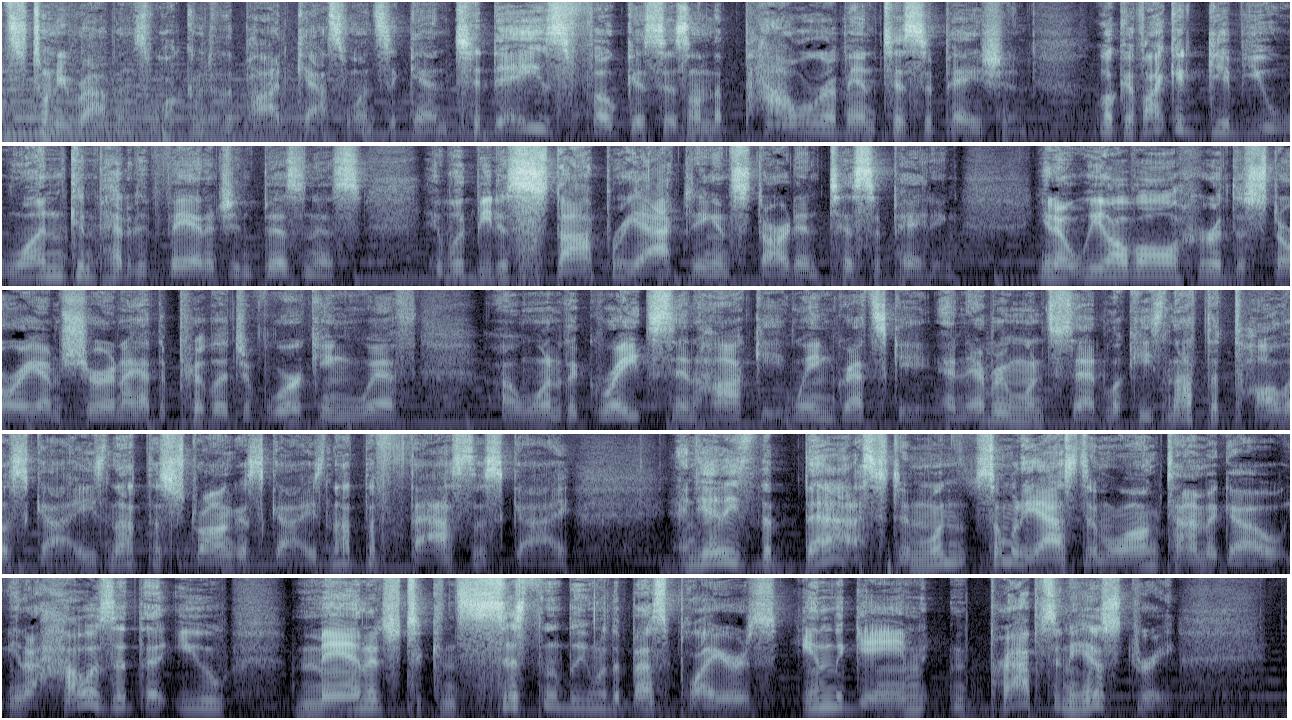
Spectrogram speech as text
it's Tony Robbins. Welcome to the podcast once again. Today's focus is on the power of anticipation. Look, if I could give you one competitive advantage in business, it would be to stop reacting and start anticipating. You know, we have all heard the story, I'm sure, and I had the privilege of working with uh, one of the greats in hockey, Wayne Gretzky, and everyone said, look, he's not the tallest guy, he's not the strongest guy, he's not the fastest guy and yet he's the best. And when somebody asked him a long time ago, you know, how is it that you manage to consistently be one of the best players in the game, perhaps in history?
